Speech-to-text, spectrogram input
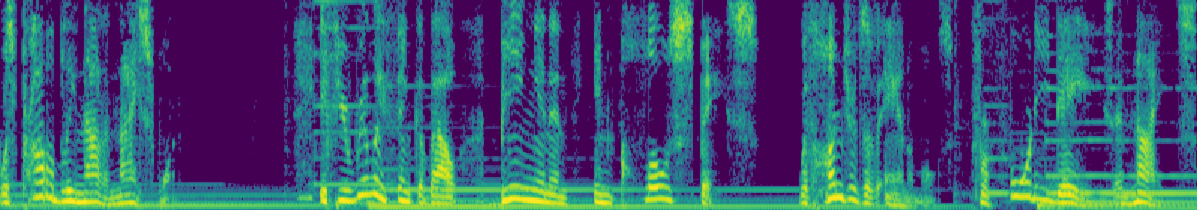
was probably not a nice one. If you really think about being in an enclosed space with hundreds of animals for 40 days and nights,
